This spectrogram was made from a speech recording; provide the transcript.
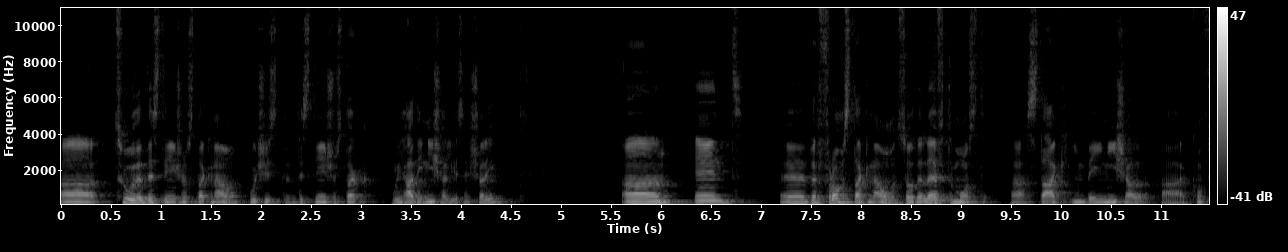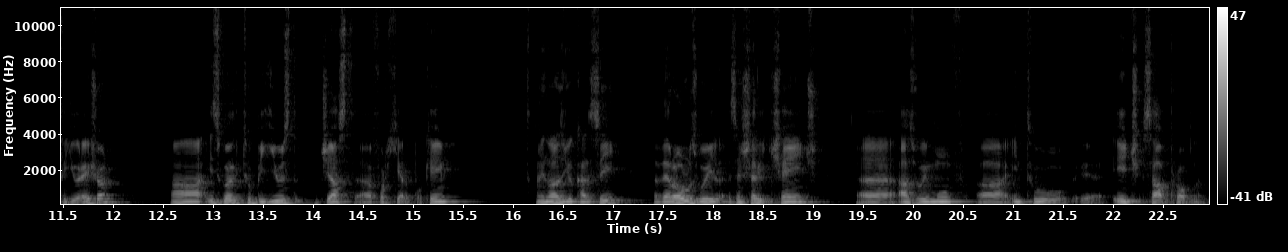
uh, to the destination stack now, which is the destination stack we had initially, essentially. Um, and uh, the from stack now, so the leftmost uh, stack in the initial uh, configuration, uh, is going to be used just uh, for help, okay? And as you can see, the roles will essentially change uh, as we move uh, into uh, each sub-problem.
